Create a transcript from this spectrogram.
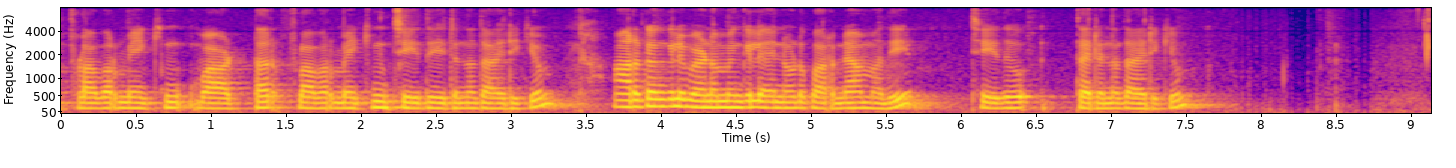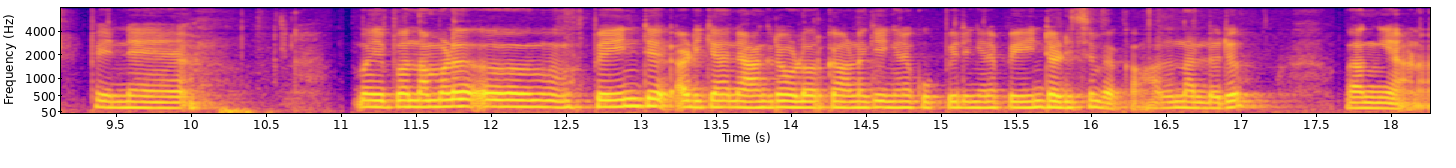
flower making water flower making ചെയ്ത് തരുന്നതായിരിക്കും ആർക്കെങ്കിലും വേണമെങ്കിൽ എന്നോട് പറഞ്ഞാൽ മതി. ചെയ്തു തരുന്നതായിരിക്കും. പിന്നെ ഇപ്പോൾ നമ്മൾ പെയിന്റ് അടിക്കാൻ ആഗ്രഹമുള്ളവർക്കാണെങ്കിൽ ഇങ്ങനെ കുപ്പിയിൽ ഇങ്ങനെ പെയിന്റ് അടിച്ചും വെക്കാം. അത് നല്ലൊരു ഭംഗിയാണ്.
